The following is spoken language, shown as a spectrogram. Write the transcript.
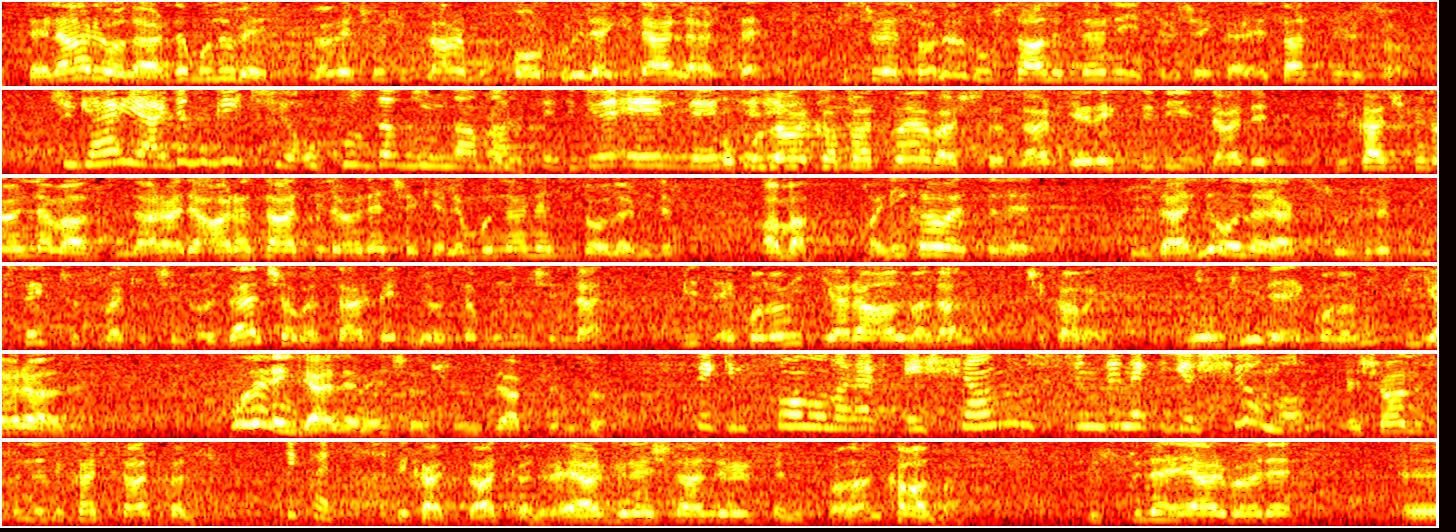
Senaryolarda bunu besliyor ve çocuklar bu korkuyla giderlerse bir süre sonra ruh sağlıklarını yitirecekler. Esas virüs o. Çünkü her yerde bu geçiyor. Okulda bundan bahsediliyor. Evde, Okullar kapatmaya başladılar. Gerekli değildi. Hadi birkaç gün önlem alsınlar. Hadi ara tatili öne çekelim. Bunların hepsi olabilir. Ama panik havasını düzenli olarak sürdürüp yüksek tutmak için özel çaba sarf ediliyorsa bunun içinden biz ekonomik yara almadan çıkamayız. Ruhi ve ekonomik bir yara alırız. Onu engellemeye çalışıyoruz. Yaptığımız o. Peki son olarak eşyanın üstünde ne, yaşıyor mu? E şu an üstünde birkaç saat kalır. Birkaç saat. birkaç saat kalır. Eğer güneşlendirirseniz falan kalmaz. Üstüne eğer böyle e,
